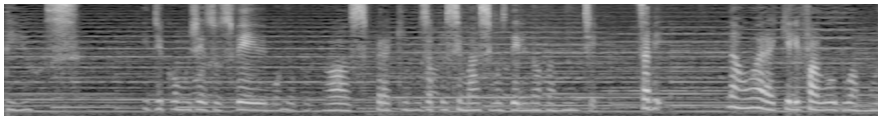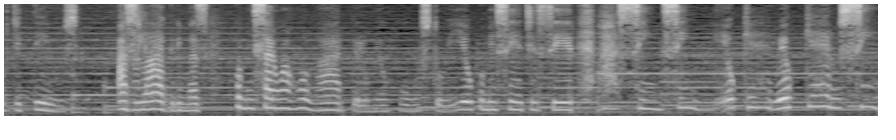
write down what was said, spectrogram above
Deus e de como Jesus veio e morreu por nós para que nos aproximássemos dele novamente. Sabe, na hora que ele falou do amor de Deus, as lágrimas começaram a rolar pelo meu rosto e eu comecei a dizer: Ah, sim, sim, eu quero, eu quero sim.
